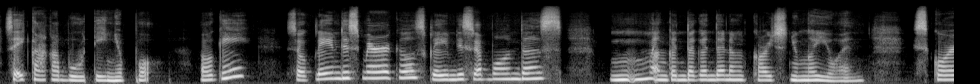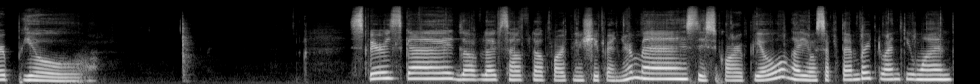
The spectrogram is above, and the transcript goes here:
sa ikakabuti nyo po. Okay? So, claim these miracles, claim this abundance. Mm-mm, ang ganda-ganda ng cards nyo ngayon. Scorpio. Spirit's Guide, Love Life, Self-Love, Partnership, and Romance. Scorpio, ngayong September 21,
